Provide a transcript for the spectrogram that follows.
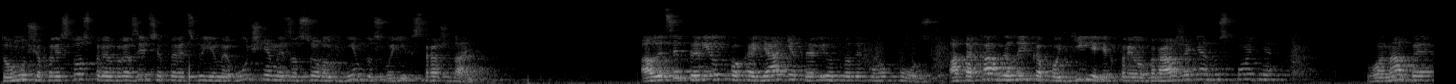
Тому що Христос преобразився перед своїми учнями за 40 днів до своїх страждань. Але це період покаяння, період Великого посту. А така велика подія, як преображення Господнє, вона би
